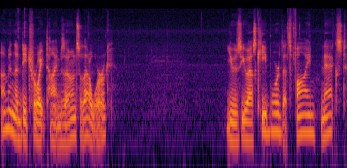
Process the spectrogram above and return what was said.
I'm in the Detroit time zone, so that'll work. Use US keyboard, that's fine. Next.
